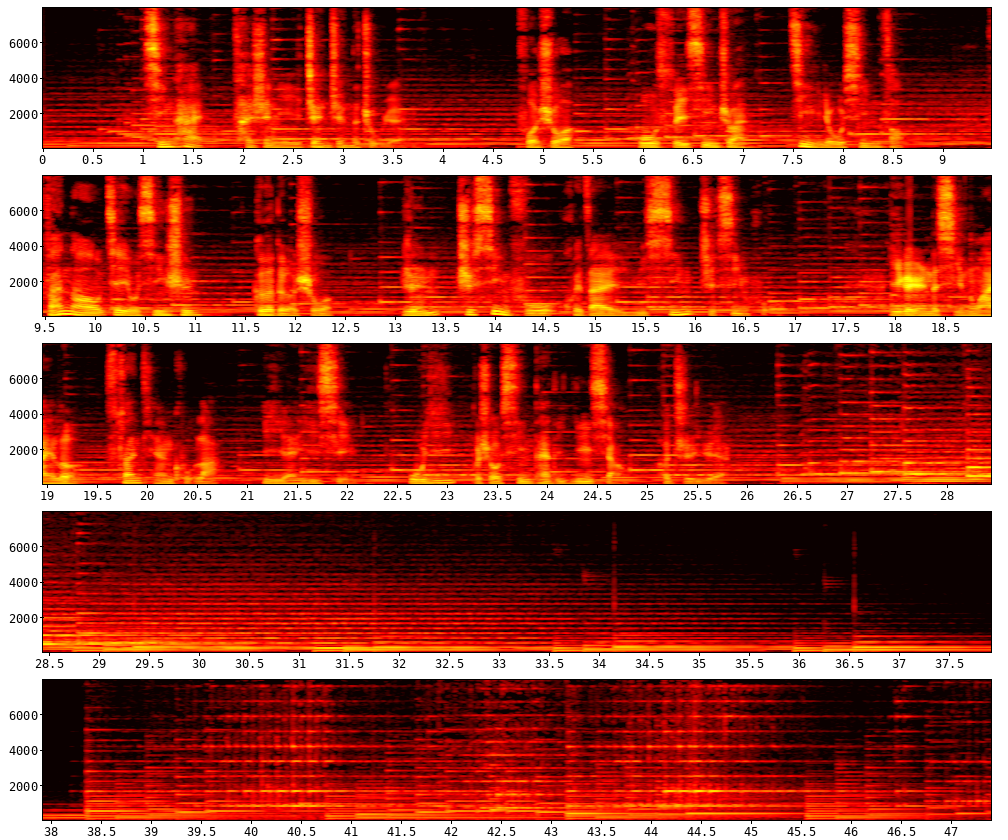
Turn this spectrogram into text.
心态才是你真正的主人。佛说：“物随心转，境由心造，烦恼皆由心生。”歌德说：“人之幸福，会在于心之幸福。”一个人的喜怒哀乐、酸甜苦辣、一言一行，无一不受心态的影响和制约。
